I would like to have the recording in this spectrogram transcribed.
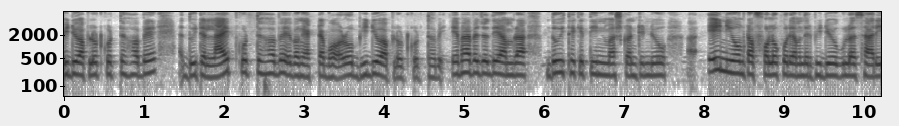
ভিডিও আপলোড করতে হবে, দুইটা লাইভ করতে হবে এবং একটা বড় ভিডিও আপলোড করতে হবে। এভাবে যদি আমরা দুই থেকে তিন মাস কন্টিনিউ এই নিয়মটা ফলো করে আমাদের ভিডিওগুলো সারি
